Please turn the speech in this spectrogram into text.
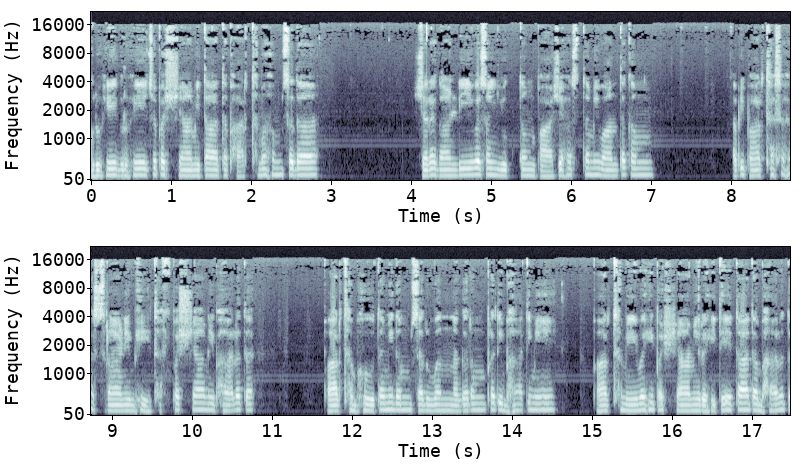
गृहे गृहे च पश्यामि तात पार्थमहं सदा शरगाण्डीवसंयुक्तं पाशहस्तमिवान्तकम् अपि पार्थसहस्राणि भीतः पश्यामि भारत। पार्थभूतमिदं सर्वं नगरं प्रतिभाति मे। पार्थमेव हि पश्यामि रहिते तात भारत।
